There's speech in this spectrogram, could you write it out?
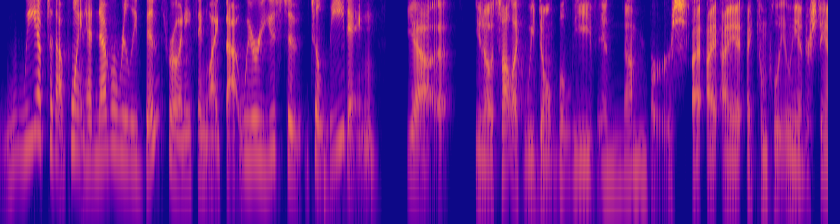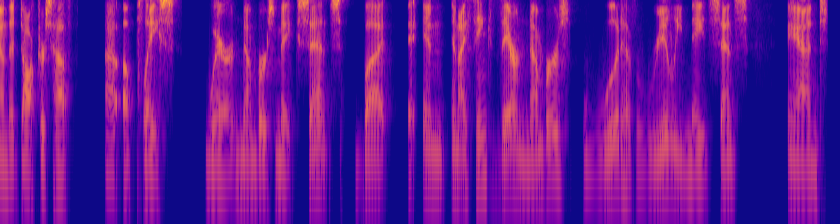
we up to that point had never really been through anything like that. We were used to to leading. Yeah, uh, you know, it's not like we don't believe in numbers. I, I, I completely understand that doctors have a, a place where numbers make sense, but and and I think their numbers would have really made sense, and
